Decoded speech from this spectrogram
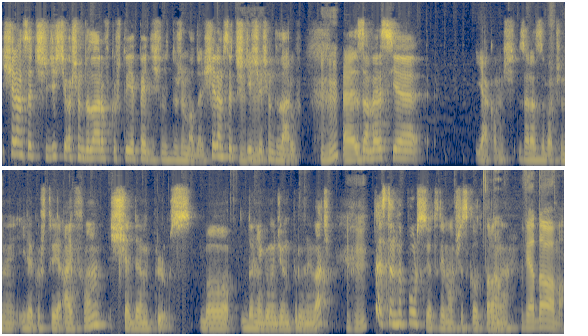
738 dolarów kosztuje P10 duży model. 738 mhm. dolarów. Mhm. E, za wersję jakąś. Zaraz zobaczymy, ile kosztuje iPhone 7 Plus, bo do niego będziemy porównywać. Mhm. To jest ten na pulsu, ja tutaj mam wszystko odpalone. No, wiadomo.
